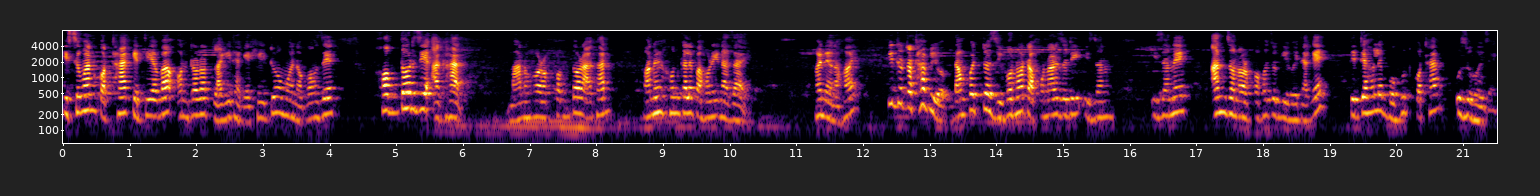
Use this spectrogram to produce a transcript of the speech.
কিছুমান কথা কেতিয়াবা অন্তৰত লাগি থাকে সেইটোও মই নকওঁ যে শব্দৰ যি আঘাত মানুহৰ শব্দৰ আঘাত মানুহে সোনকালে পাহৰি নাযায়। হয়নে নহয়? কিন্তু তথাপিও দাম্পত্য জীৱনত আপোনাৰ যদি ইজন ইজনে আনজনৰ সহযোগী হৈ থাকে তেতিয়াহ'লে বহুত কথা উজু হৈ যায়।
